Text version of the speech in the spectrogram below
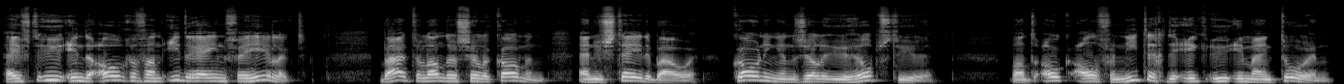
heeft u in de ogen van iedereen verheerlijkt. Buitenlanders zullen komen en uw steden bouwen, koningen zullen u hulp sturen. Want ook al vernietigde ik u in mijn toorn,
